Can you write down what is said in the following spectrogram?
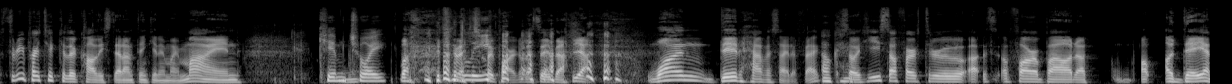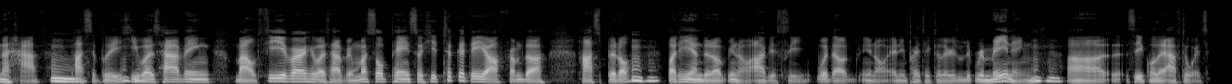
three particular colleagues that I'm thinking in my mind, Kim Choi well, Lee. Park, let's say that. Yeah. One did have a side effect. Okay. So he suffered through uh, for about a, a, day and a half, Mm. possibly. Mm-hmm. He was having mild fever. He was having muscle pain. So he took a day off from the hospital, Mm-hmm. but he ended up, you know, obviously without, you know, any particular remaining Mm-hmm. uh, sequelae afterwards.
